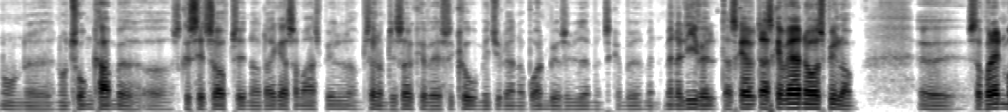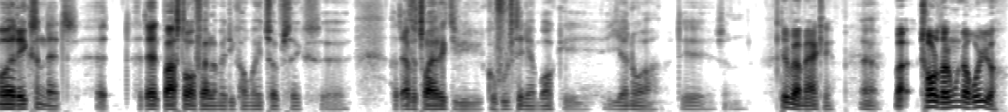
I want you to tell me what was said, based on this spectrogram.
nogle, øh, nogle tunge kampe og skal sætte sig op til, når der ikke er så meget at spille om, selvom det så kan være FCK, Midtjylland og Brøndby osv., man skal møde. Men, men alligevel, der skal, der skal være noget at spille om. Øh, så på den måde er det ikke sådan, at, at, at alt bare står og falder med, at de kommer i top 6. Øh, så derfor tror jeg ikke, at de vil gå fuldstændig amok i, i januar. Det er sådan, det vil være mærkeligt. Ja. Hva, tror du, der er nogen, der ryger?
